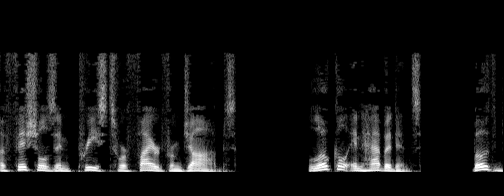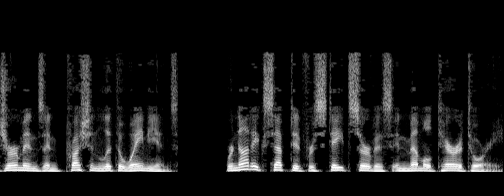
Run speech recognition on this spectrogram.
officials and priests were fired from jobs. Local inhabitants—both Germans and Prussian Lithuanians—were not accepted for state service in Memel territory.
